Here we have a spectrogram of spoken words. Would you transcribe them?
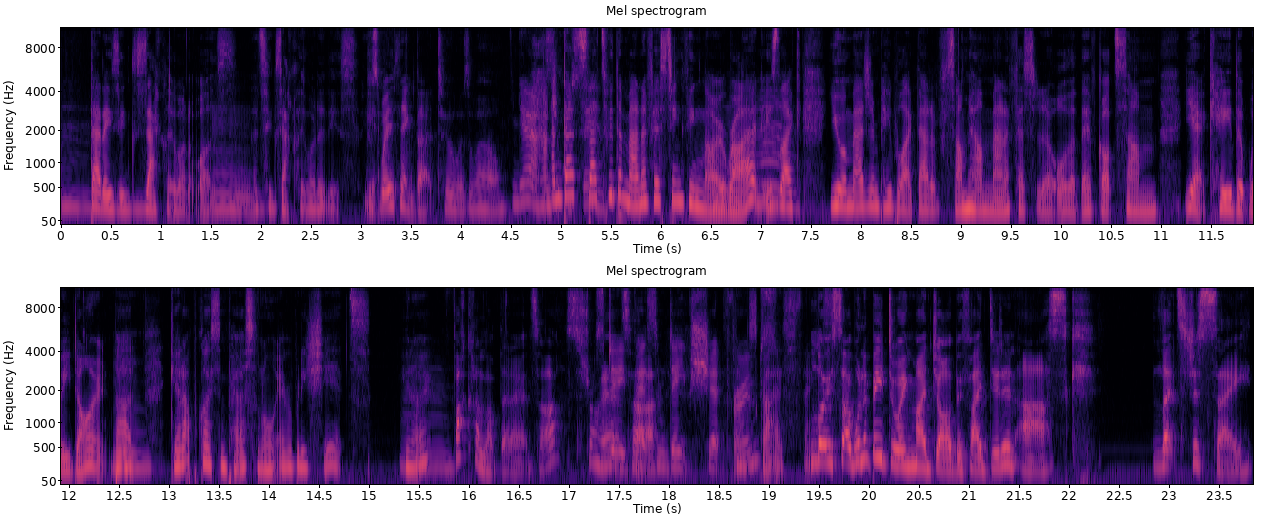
Mm. That is exactly what it was. Mm. That's exactly what it is. Because Yeah. we think that too as well. Yeah, 100%. And that's that's with the manifesting thing though, mm. right? Is like you imagine people like that have somehow manifested it or that they've got some yeah key that we don't. But get up close and personal, everybody shits. you know. Fuck, I love that answer. Strong Deep, answer. that's some deep shit, Thanks, Froomes. guys. Thanks. Luce, I wouldn't be doing my job if I didn't ask. Let's just say,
